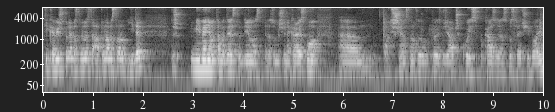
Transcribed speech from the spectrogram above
ti kad vidiš tu nema stabilnosti, a to nama stvarno ide, Znaš, mi menjamo tamo gde je stabilnost, razumeš, i na kraju smo um, otišli jednostavno kod drugog proizvođača koji se pokazuje da nas tu sreći i boljim.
